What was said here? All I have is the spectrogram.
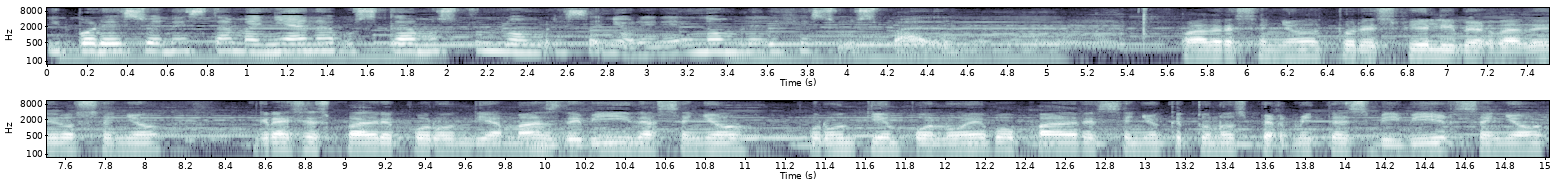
Y por eso en esta mañana buscamos tu nombre, Señor, en el nombre de Jesús, Padre. Padre, Señor, tú eres fiel y verdadero, Señor. Gracias, Padre, por un día más de vida, Señor, por un tiempo nuevo, Padre, Señor, que tú nos permites vivir, Señor.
